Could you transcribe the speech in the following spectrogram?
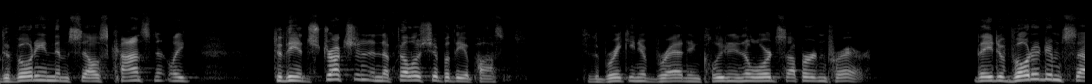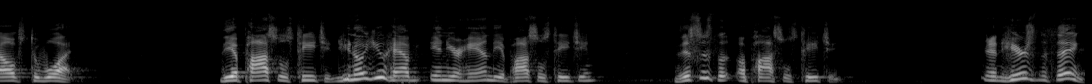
devoting themselves constantly to the instruction and the fellowship of the apostles, to the breaking of bread, including the Lord's Supper and prayer. They devoted themselves to what? The apostles' teaching. You know, you have in your hand the apostles' teaching. This is the apostles' teaching. And here's the thing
